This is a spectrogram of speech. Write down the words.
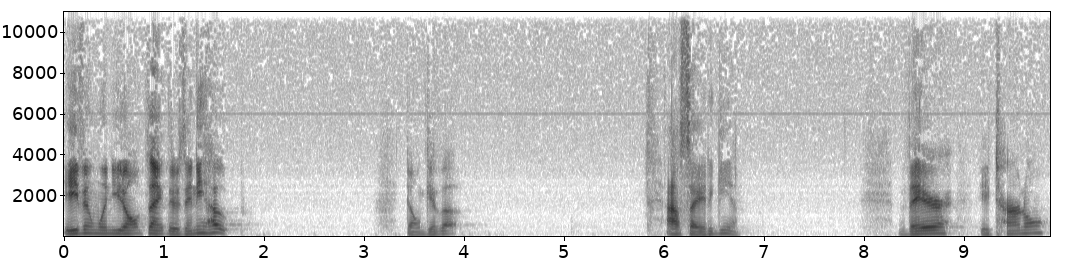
Even when you don't think there's any hope, don't give up. I'll say it again. Their eternal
